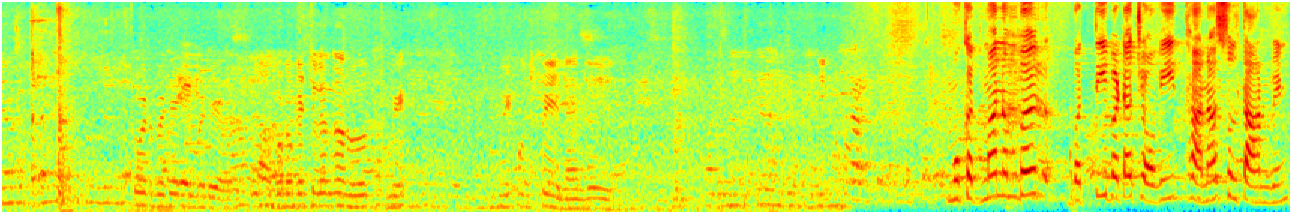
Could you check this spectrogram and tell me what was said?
ਇੱਕ ਮਿੰਟ ਬੇਟੇ ਇੱਕ ਮਿੰਟ ਯਾਰ। ਫੋਟੋ ਖਿੱਚ ਲੈਂਦਾ ਤੁਹਾਨੂੰ ਮੇ- ਮੇ- ਉਹ ਭੇਜ ਲੈਂਦਾ ਜੀ ਮੁਕੱਦਮਾ ਨੰਬਰ 32 ਬਟਾ 24 ਥਾਣਾ ਸੁਲਤਾਨਵਿੰਡ।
